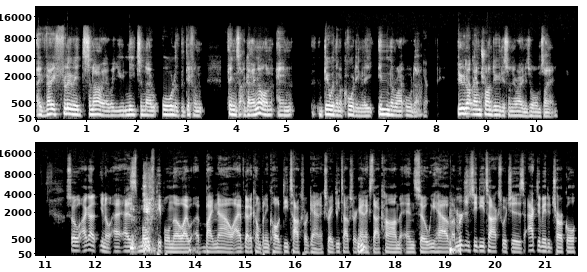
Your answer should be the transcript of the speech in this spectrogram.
a very fluid scenario where you need to know all of the different things that are going on and deal with them accordingly in the right order. Yep. Do not yep. go and try and do this on your own. Is what I'm saying. So I got, you know, as most people know, I by now I've got a company called Detox Organics, right? Detoxorganics.com, and so we have Emergency Detox, which is activated charcoal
